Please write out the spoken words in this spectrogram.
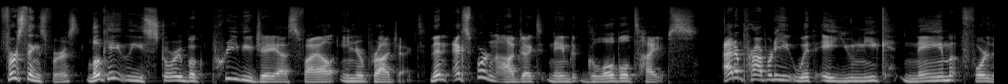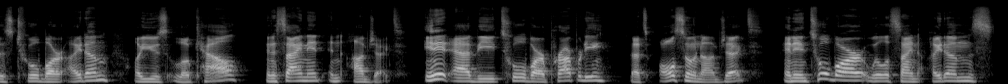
First things first, locate the Storybook Preview.js file in your project. Then export an object named global types. Add a property with a unique name for this toolbar item. I'll use locale and assign it an object. In it, add the toolbar property, that's also an object. And in toolbar, we'll assign items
